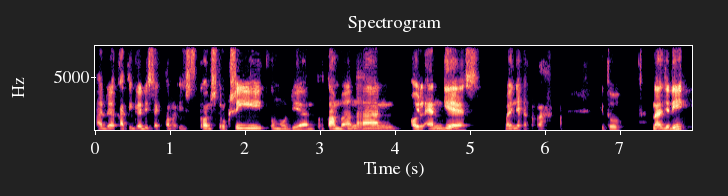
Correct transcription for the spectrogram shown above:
ada K3 di sektor konstruksi, kemudian pertambangan, oil and gas, banyak lah gitu. Nah, jadi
